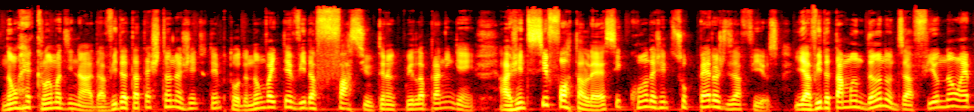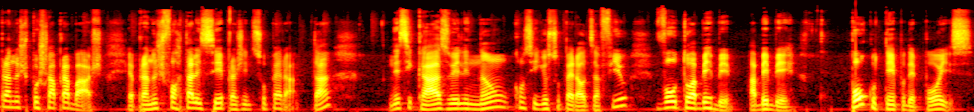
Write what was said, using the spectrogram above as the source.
Não reclama de nada. A vida está testando a gente o tempo todo. Não vai ter vida fácil, tranquila para ninguém. A gente se fortalece quando a gente supera os desafios. E a vida está mandando o desafio não é para nos puxar para baixo, é para nos fortalecer, para a gente superar, tá? Nesse caso, ele não conseguiu superar o desafio, voltou a beber, a beber. Pouco tempo depois,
